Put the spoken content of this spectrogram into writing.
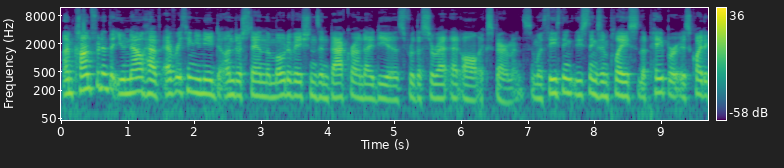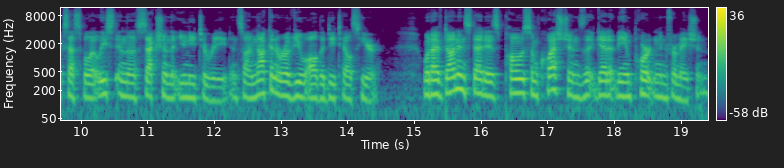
I'm confident that you now have everything you need to understand the motivations and background ideas for the Syrett et al. experiments. And with these, th these things in place, the paper is quite accessible, at least in the section that you need to read. And so I'm not going to review all the details here. What I've done instead is pose some questions that get at the important information.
